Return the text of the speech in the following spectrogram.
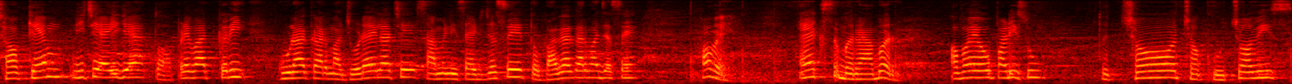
છ કેમ? નીચે આવી ગયા. તો આપણે વાત કરી. ગુણાકારમાં જોડાયેલા છે. સામેની સાઈડ જશે તો ભાગાકારમાં જશે. હવે એક્સ બરાબર અવયવ પાડીશું. તો છ ચોખ્ખું ચોવીસ.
